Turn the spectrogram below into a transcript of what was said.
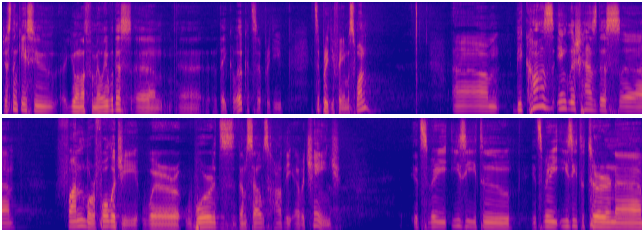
Just in case you you are not familiar with this, um, uh, take a look. It's a pretty it's a pretty famous one. Um, because English has this uh, fun morphology where words themselves hardly ever change, it's very easy to it's very easy to turn uh,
